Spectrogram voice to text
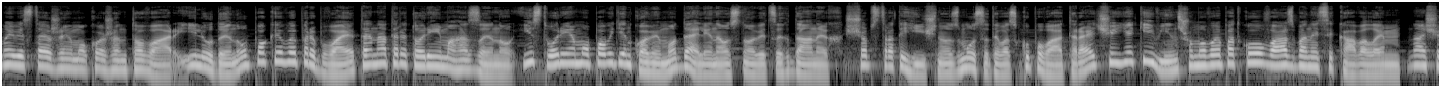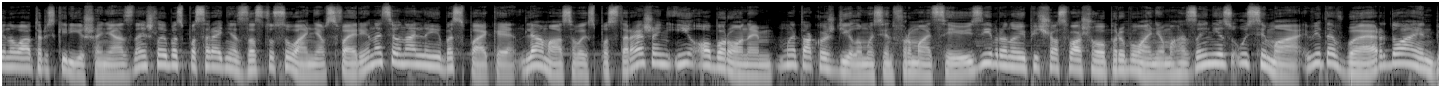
Ми відстежуємо кожен товар і людину, поки ви перебуваєте на території магазину, і створюємо поведінкові моделі на основі цих даних, щоб стратегічно змусити вас купувати речі, які в іншому випадку вас би не цікавили. Наші новаторські рішення знайшли безпосереднє застосування в сфері національної безпеки для масових спостережень і оборони. Ми також ділимося інформацією, зібраною під час вашого перебування в магазині з усіма від ФБР до АНБ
